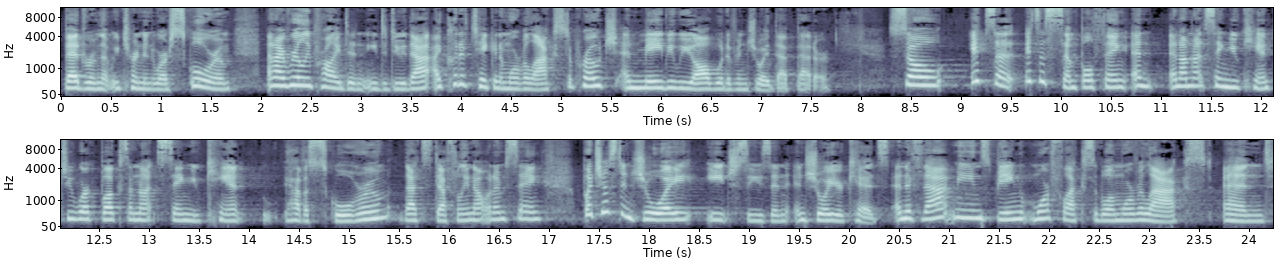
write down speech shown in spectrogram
bedroom that we turned into our schoolroom. And I really probably didn't need to do that. I could have taken a more relaxed approach, and maybe we all would have enjoyed that better. So it's a it's a simple thing and and I'm not saying you can't do workbooks. I'm not saying you can't have a schoolroom. That's definitely not what I'm saying. But just enjoy each season, enjoy your kids. And if that means being more flexible and more relaxed and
